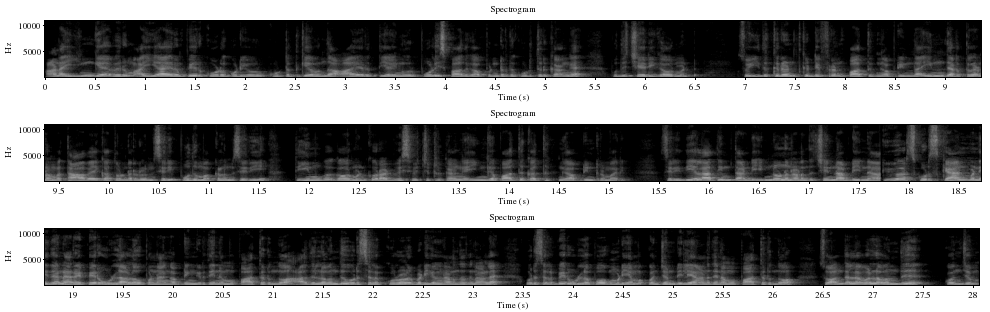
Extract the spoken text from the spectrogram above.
ஆனால் இங்கே வெறும் ஐயாயிரம் பேர் கூடக்கூடிய ஒரு கூட்டத்துக்கே வந்து ஆயிரத்தி ஐநூறு போலீஸ் பாதுகாப்புன்றது கொடுத்துருக்காங்க புதுச்சேரி கவர்மெண்ட் ஸோ இதுக்கு ரெண்டுத்துக்கு டிஃப்ரெண்ட் பார்த்துங்க அப்படின்னா இந்த இடத்துல நம்ம தாவேக தொண்டர்களும் சரி பொதுமக்களும் சரி திமுக கவர்மெண்ட்க்கு ஒரு அட்வைஸ் வச்சுட்டு இருக்காங்க இங்கே பார்த்து கற்றுக்குங்க அப்படின்ற மாதிரி. சரி இது எல்லாத்தையும் தாண்டி இன்னொன்று நடந்துச்சு. என்ன அப்படின்னா கியூஆர் கோட் ஸ்கேன் பண்ணி தான் நிறைய பேர் உள்ளே அலோவ் பண்ணாங்க அப்படிங்கிறதையும் நம்ம பார்த்துருந்தோம். அதில் வந்து ஒரு சில குளறுபடிகள் நடந்ததுனால ஒரு சில பேர் உள்ளே போக முடியாமல் கொஞ்சம் டிலே ஆனதை நம்ம பார்த்துருந்தோம். ஸோ அந்த லெவலில் வந்து கொஞ்சம்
